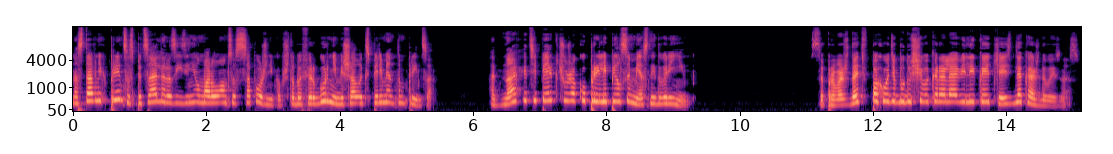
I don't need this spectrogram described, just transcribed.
Наставник принца специально разъединил Марлонца с сапожником, чтобы Фергур не мешал экспериментам принца. Однако теперь к чужаку прилепился местный дворянин. Сопровождать в походе будущего короля великая честь для каждого из нас.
